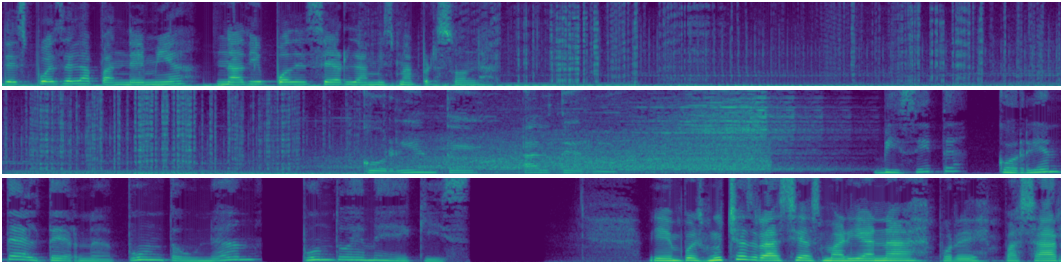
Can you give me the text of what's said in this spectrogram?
Después de la pandemia, nadie puede ser la misma persona. Corriente Alterna. Visita corrientealterna.unam.mx. Bien, pues muchas gracias Mariana por eh, pasar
